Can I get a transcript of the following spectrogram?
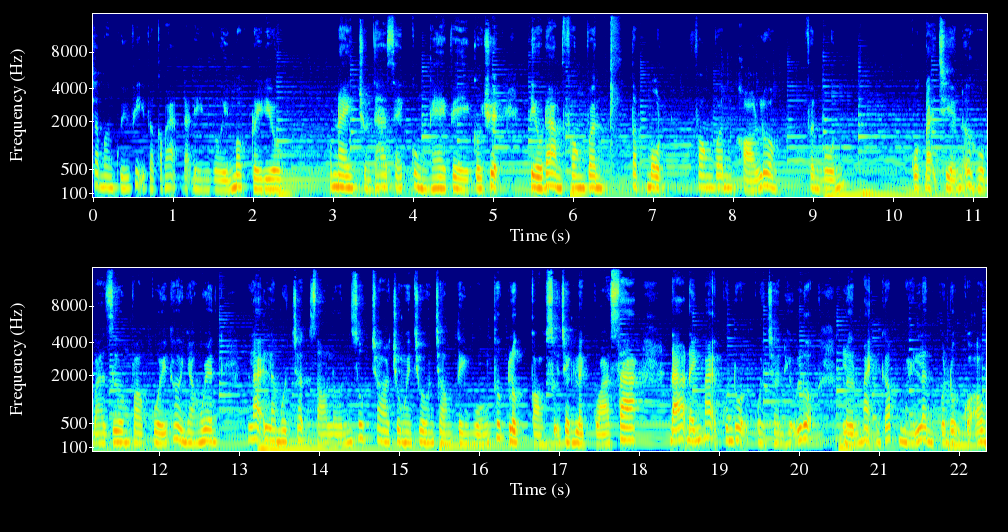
Chào mừng quý vị và các bạn đã đến với Mộc Radio. Hôm nay chúng ta sẽ cùng nghe về câu chuyện Tiếu đàm phong vân tập 1 Phong vân khó lường phần 4. Cuộc đại chiến ở Hồ Bà Dương vào cuối thời nhà Nguyên lại là một trận gió lớn giúp cho Trung Nguyên Chương trong tình huống thực lực có sự chênh lệch quá xa đã đánh bại quân đội của Trần Hữu Lượng lớn mạnh gấp mấy lần quân đội của ông,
